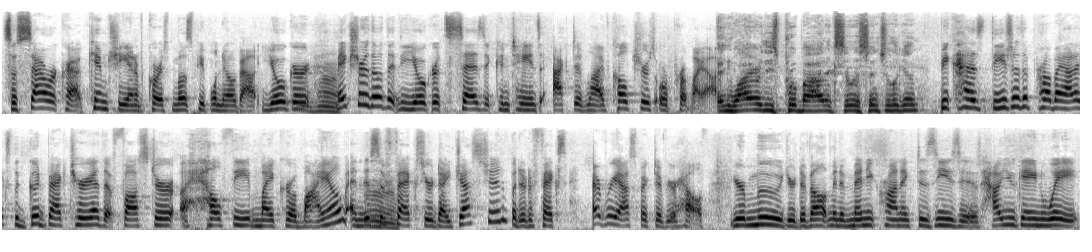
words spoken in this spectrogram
So sauerkraut, kimchi, and of course, most people know about yogurt. Mm-hmm. Make sure, though, that the yogurt says it contains active live cultures or probiotics. And why are these probiotics so essential again? Because these are the probiotics, the good bacteria that foster a healthy microbiome. And this mm. affects your digestion, but it affects every aspect of your health your mood, your development of many chronic diseases, how you gain weight,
